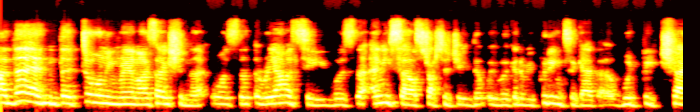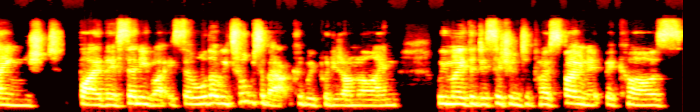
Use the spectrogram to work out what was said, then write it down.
and then the dawning realization that was that the reality was that any sales strategy that we were going to be putting together would be changed by this anyway. So although we talked about could we put it online, we made the decision to postpone it because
